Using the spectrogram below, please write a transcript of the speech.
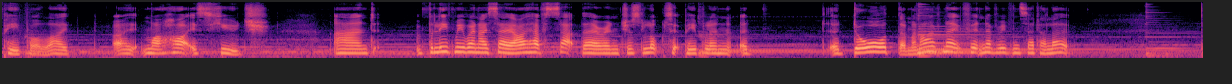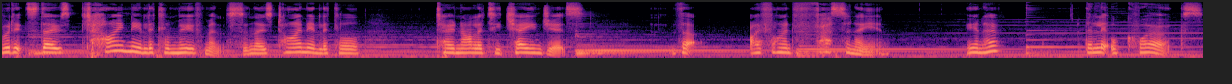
people. I, I my heart is huge, and believe me when I say I have sat there and just looked at people and ad- adored them, and I've never, never even said hello. But it's those tiny little movements and those tiny little tonality changes that I find fascinating. You know, the little quirks.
